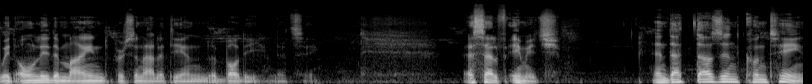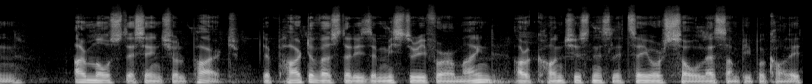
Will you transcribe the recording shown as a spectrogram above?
with only the mind, personality, and the body, let's say, a self image. And that doesn't contain our most essential part the part of us that is a mystery for our mind, our consciousness, let's say, or soul, as some people call it,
